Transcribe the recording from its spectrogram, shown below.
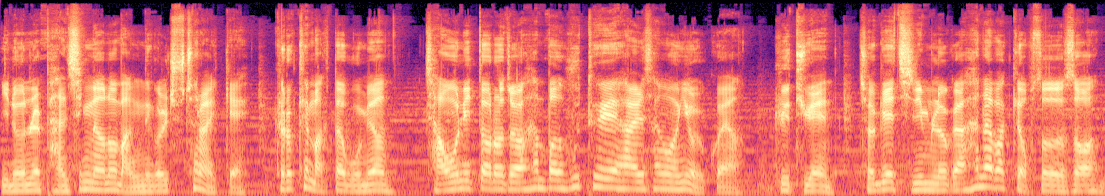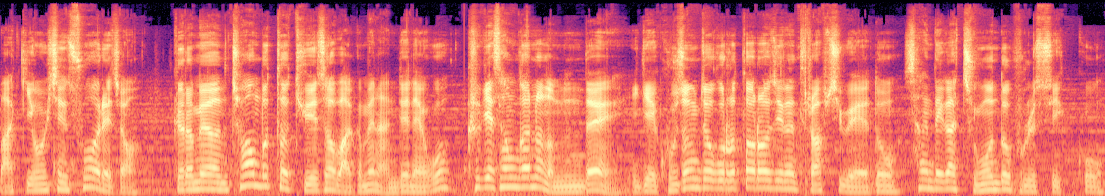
인원을 반씩 나눠 막는 걸 추천할게. 그렇게 막다 보면 자원이 떨어져 한번 후퇴해야 할 상황이 올 거야. 그 뒤엔 적의 진입로가 하나밖에 없어져서 막기 훨씬 수월해져. 그러면 처음부터 뒤에서 막으면 안 되냐고? 크게 상관은 없는데 이게 고정적으로 떨어지는 드랍십 외에도 상대가 증원도 부를 수 있고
